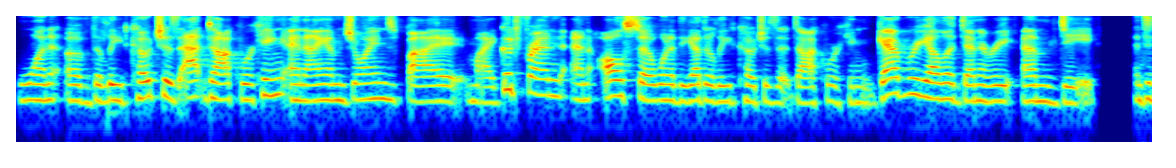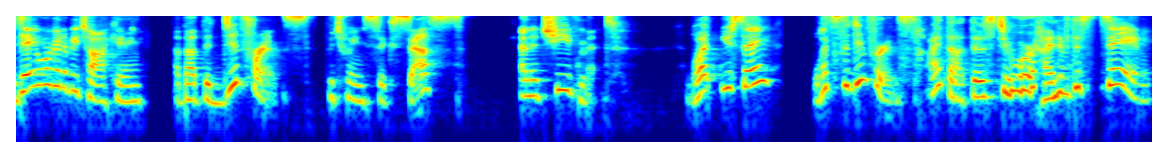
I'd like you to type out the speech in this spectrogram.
one of the lead coaches at Doc Working, and I am joined by my good friend and also one of the other lead coaches at Doc Working, Gabriella Dennery, MD. And today we're going to be talking about the difference between success and achievement. What you say? What's the difference? I thought those two were kind of the same.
